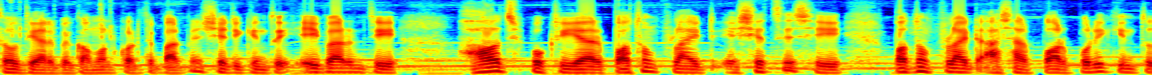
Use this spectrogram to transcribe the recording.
সৌদি আরবে গমন করতে পারবেন। সেটি কিন্তু এইবার যে হজ প্রক্রিয়ার প্রথম ফ্লাইট এসেছে, সেই প্রথম ফ্লাইট আসার পরপরই কিন্তু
